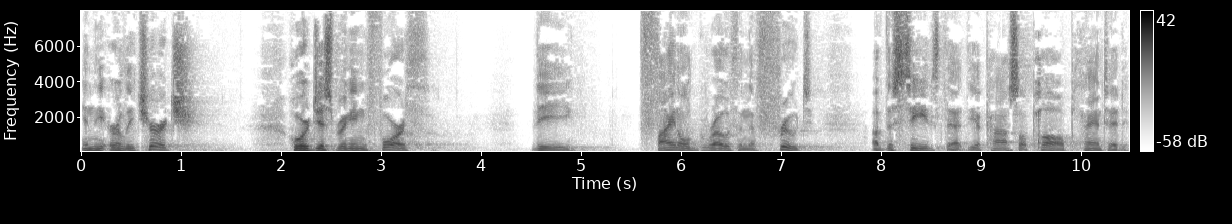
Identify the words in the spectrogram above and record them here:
in the early church who were just bringing forth the final growth and the fruit of the seeds that the Apostle Paul planted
